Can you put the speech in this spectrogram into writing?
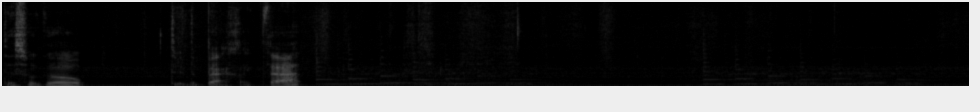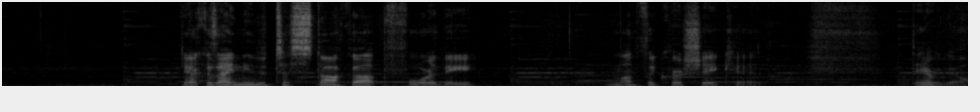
This will go through the back like that. Yeah, because I needed to stock up for the monthly crochet kit. There we go.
